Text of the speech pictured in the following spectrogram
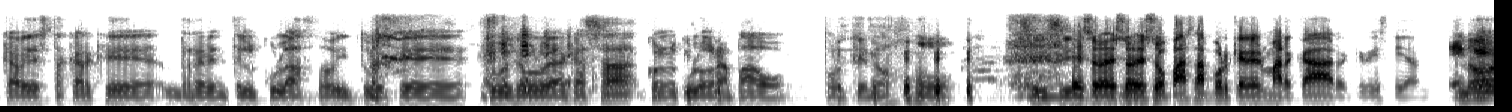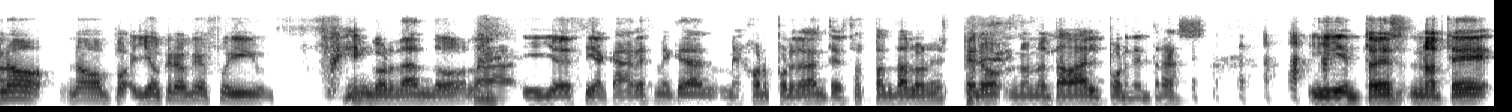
cabe destacar que reventé el culazo y tuve que, tuve que volver a casa con el culo grapado, porque no. Sí, sí. Eso, eso, eso pasa por querer marcar, Cristian. No, no, no, yo creo que fui, engordando y yo decía, cada vez me quedan mejor por delante estos pantalones, pero no notaba el por detrás. Y entonces noté,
